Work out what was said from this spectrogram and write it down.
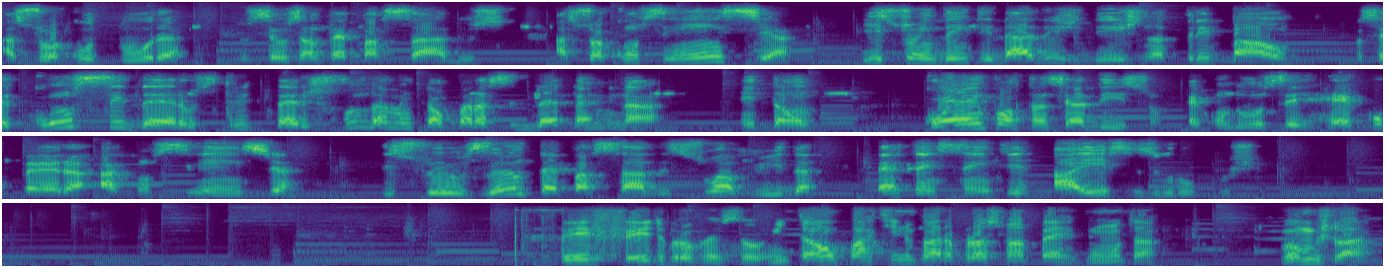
a sua cultura, dos seus antepassados, a sua consciência e sua identidade indígena tribal, você considera os critérios fundamentais para se determinar. Então, qual é a importância disso? É quando você recupera a consciência de seus antepassados e sua vida pertencente a esses grupos. Perfeito, professor. Então, partindo para a próxima pergunta, vamos lá.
